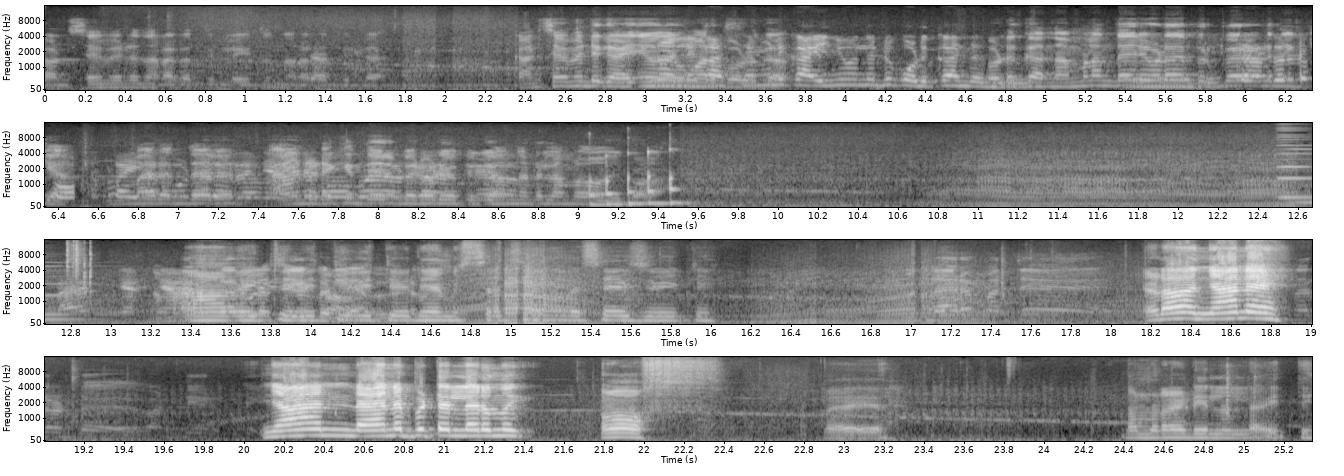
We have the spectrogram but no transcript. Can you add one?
കൺസൈൻമെന്റ് നടക്കത്തില്ല ഇതും നടക്കത്തില്ല. കൺസൈൻമെന്റ് കഴിഞ്ഞു കഴിഞ്ഞു വന്നിട്ട് കൊടുക്കാൻ. കൊടുക്കാം. നമ്മൾ എന്തായാലും ഇവിടെ പ്രിപ്പയർ ആണ് നിൽക്കാം. എന്തായാലും അതിനിടയ്ക്ക് എന്തെങ്കിലും പരിപാടി ഒപ്പിക്കാൻ വന്നിട്ട് നമ്മൾ നോക്കിക്കോളാം. എടാ ഞാനേ. ഞാൻ ലാനപ്പെട്ട് എല്ലാരും ഓഫ്. നമ്മുടെ റെഡിയിലല്ല വെയിറ്റ്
